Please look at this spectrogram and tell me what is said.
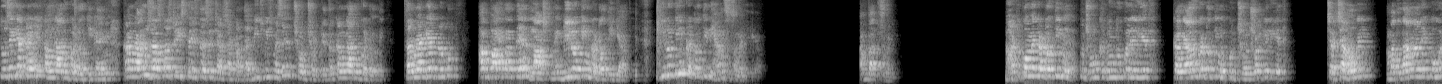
तो उसे क्या कहेंगे? कंगारू कटौती कहेंगे। कंगारू से स्पष्ट इस तरह से चर्चा करता है। बीच बीच में से छोड़ छोड़ के। तो कंगारू कटौती। समझ आ गया आप लोग अब बात आते हैं लास्ट में गिलोटिन कटौती क्या आती है। गिलोटिन कटौती ध्यान से समझिएगा। अब बात समझिए। घटकों में कटौती में कुछ मुख्य बिंदु को ले लिए थे कंगारू कटौती में कुछ छोड़ छोड़ के लिए थे। चर्चा हो गई, मतदान आने को हुआ,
